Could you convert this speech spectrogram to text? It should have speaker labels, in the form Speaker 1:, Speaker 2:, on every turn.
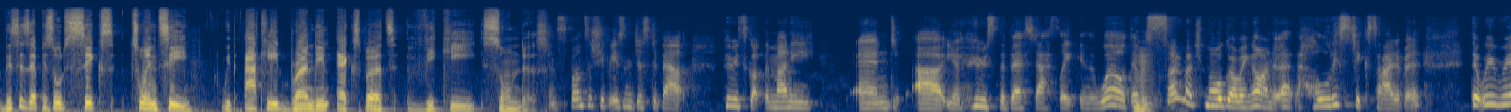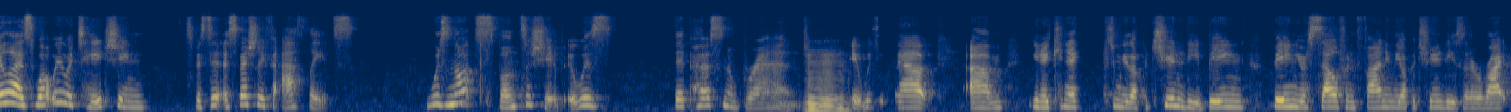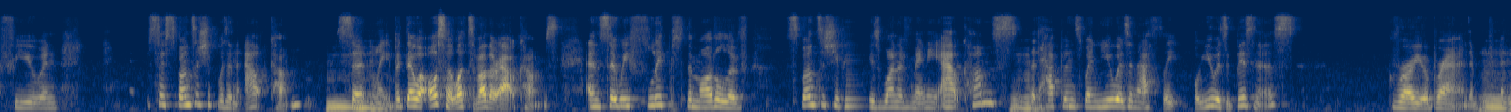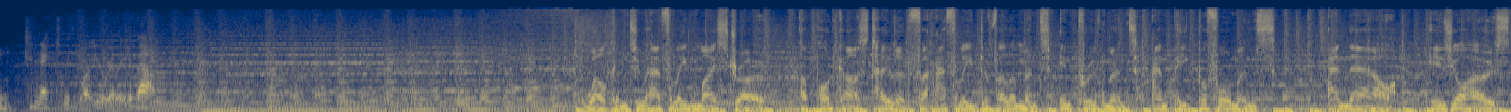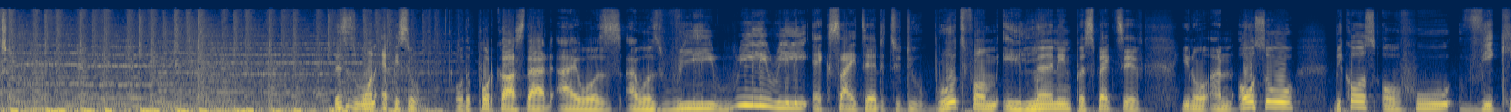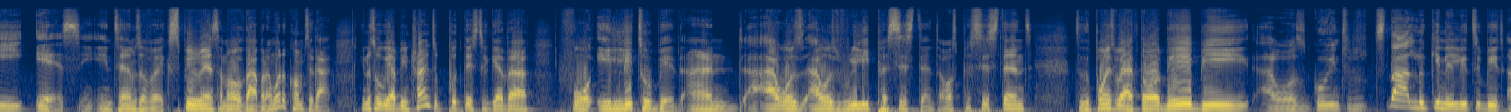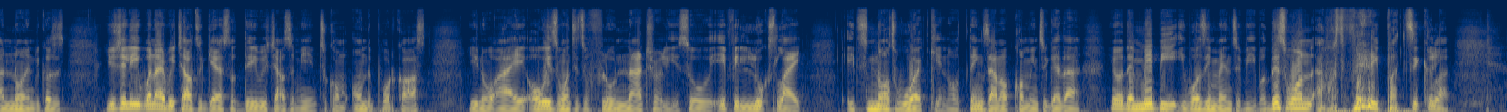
Speaker 1: This is episode 620 with athlete branding expert Vicky Saunders.
Speaker 2: And sponsorship isn't just about who's got the money and uh, you know who's the best athlete in the world. There was mm. so much more going on at the holistic side of it that we realized what we were teaching, especially for athletes, was not sponsorship. It was their personal brand. Mm. It was about um, you know connecting with opportunity, being being yourself, and finding the opportunities that are right for you. And so sponsorship was an outcome, mm. certainly, but there were also lots of other outcomes. And so we flipped the model of sponsorship is one of many outcomes mm. that happens when you as an athlete or you as a business grow your brand and, mm. and connect with what you're really about.
Speaker 3: Welcome to Athlete Maestro, a podcast tailored for athlete development, improvement, and peak performance. And now, here's your host.
Speaker 1: This is one episode or the podcast that I was I was really really really excited to do both from a learning perspective you know and also because of who Vicky is in terms of her experience and all of that. But I'm going to come to that. You know, so we have been trying to put this together for a little bit, and I was I was really persistent. I was persistent to the point where I thought maybe I was going to start looking a little bit annoying because usually when I reach out to guests or they reach out to me to come on the podcast, you know, I always want it to flow naturally. So if it looks like it's not working or things are not coming together, you know, then maybe it wasn't meant to be. But this one, I was very particular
